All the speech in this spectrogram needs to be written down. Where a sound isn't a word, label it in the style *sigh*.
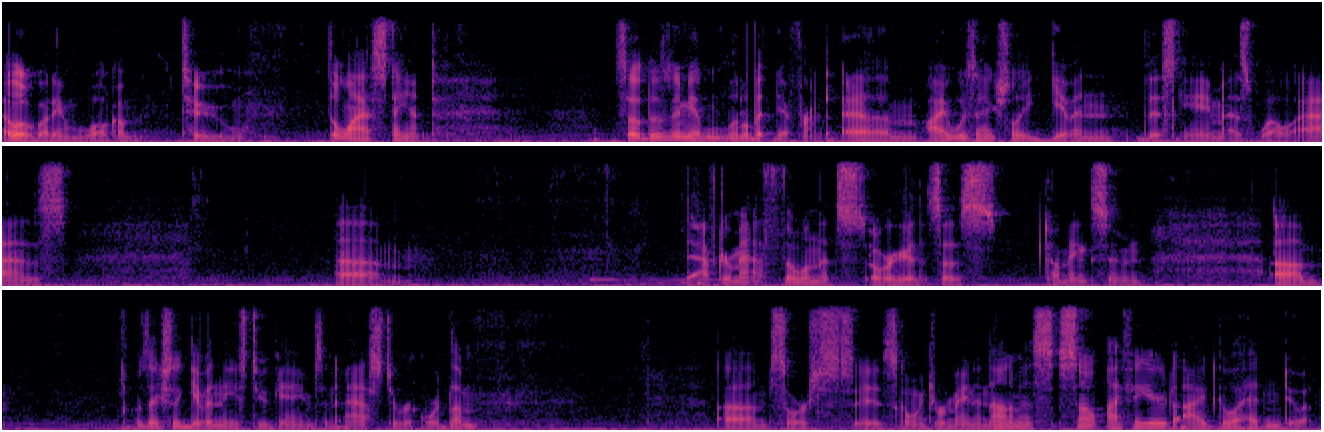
Hello everybody and welcome to The Last Stand. So this is going to be a little bit different. Um, I was actually given this game as well as um, Aftermath, the one that's over here that says coming soon. Um, I was actually given these two games and asked to record them. Um, source is going to remain anonymous, so I figured I'd go ahead and do it.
